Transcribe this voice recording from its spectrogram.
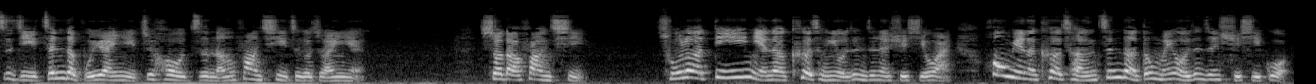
自己真的不愿意，最后只能放弃这个专业。说到放弃，除了第一年的课程有认真的学习外，后面的课程真的都没有认真学习过。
